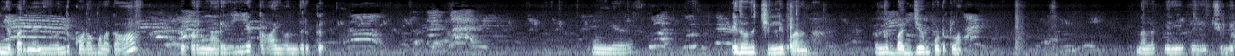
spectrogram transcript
இங்கே பாருங்கள் இது வந்து குடமிளகா இப்போ பாருங்க நிறைய காய் வந்திருக்கு. இங்கே இது வந்து சில்லி பாருங்க. இது வந்து பஜ்ஜியும் போட்டுக்கலாம். நல்ல பெரிய பெரிய சில்லி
